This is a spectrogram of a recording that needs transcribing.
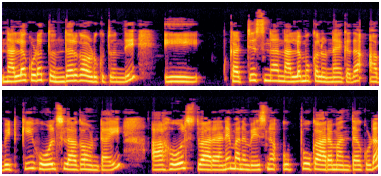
నల్ల కూడా తొందరగా ఉడుకుతుంది. ఈ కట్ చేసిన నల్ల ముక్కలు ఉన్నాయి కదా అవిటికి హోల్స్ లాగా ఉంటాయి. ఆ హోల్స్ ద్వారానే మనం వేసిన ఉప్పు కారం అంతా కూడా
